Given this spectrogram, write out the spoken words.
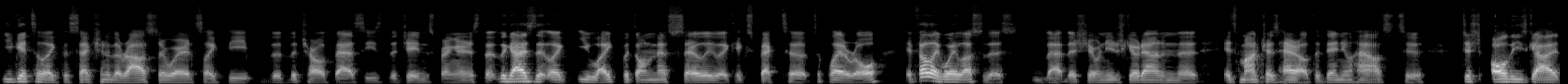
you get to like the section of the roster where it's like the the, the Charles Basseys, the Jaden Springers, the, the guys that like you like but don't necessarily like expect to to play a role. It felt like way less of this that this year when you just go down and the it's Montrezl Harrell to Danuel House to just all these guys,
